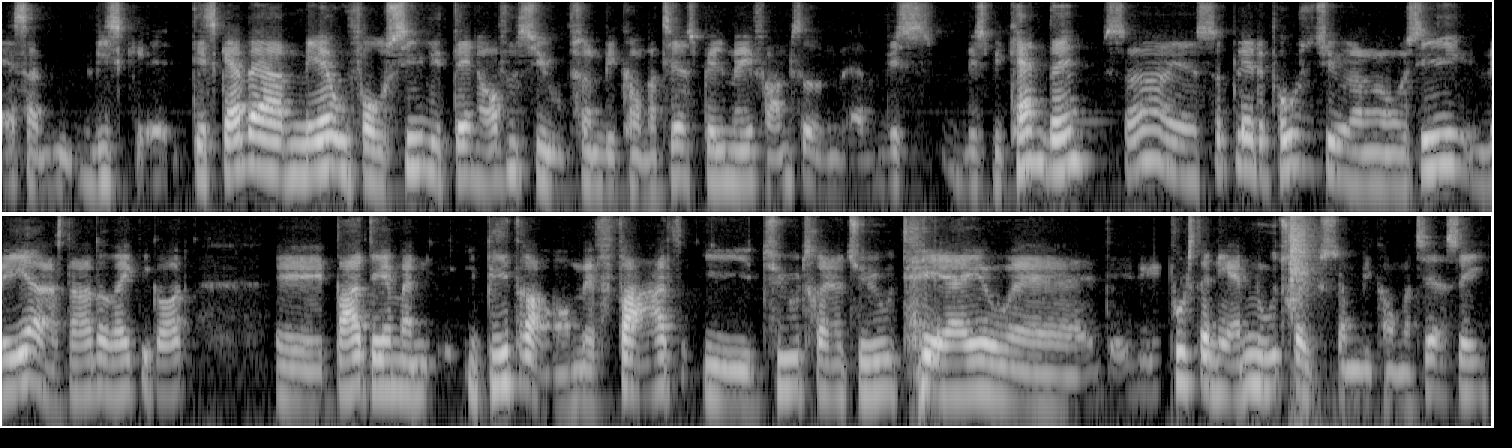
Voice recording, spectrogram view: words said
Altså, vi skal, det skal være mere uforudsigeligt, den offensiv, som vi kommer til at spille med i fremtiden. Altså, hvis, hvis vi kan det, så, øh, så bliver det positivt, og man må sige, at Vea har startet rigtig godt. Øh, bare det, at man i bidrager med fart i 2023, det er jo øh, det er et fuldstændig anden udtryk, som vi kommer til at se.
